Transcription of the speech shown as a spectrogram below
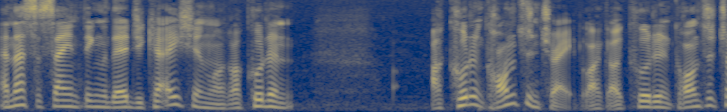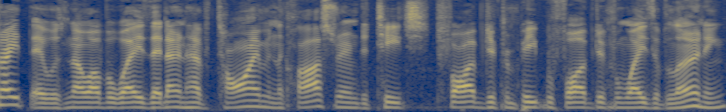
And that's the same thing with education. Like I couldn't, I couldn't concentrate. Like I couldn't concentrate. There was no other ways. They don't have time in the classroom to teach five different people five different ways of learning.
